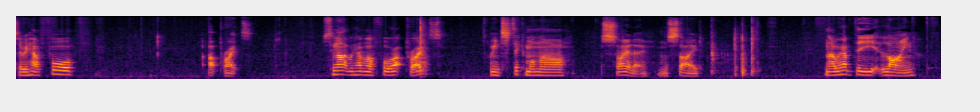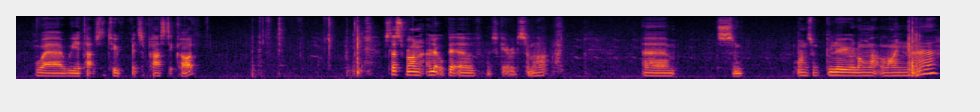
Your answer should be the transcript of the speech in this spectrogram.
So we have four uprights. So now that we have our four uprights, we need to stick them on our silo on the side. Now we have the line where we attach the two bits of plastic card. So let's run a little bit of, let's get rid of some of that. Um, some, run some glue along that line there.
